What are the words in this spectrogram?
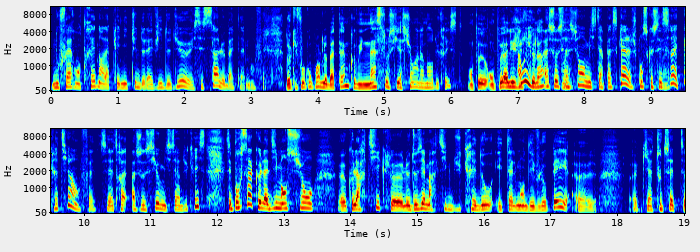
nous faire entrer dans la plénitude de la vie de Dieu. Et c'est ça le baptême, en fait. Donc il faut comprendre le baptême comme une association à la mort du Christ on peut, on peut aller jusque-là ah oui, association au mystère pascal. Je pense que c'est ça, être chrétien, en fait. C'est être associé au mystère du Christ. C'est pour ça que la dimension, euh, que l'article, le deuxième article du credo est tellement développé. Euh, qui a toute cette.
